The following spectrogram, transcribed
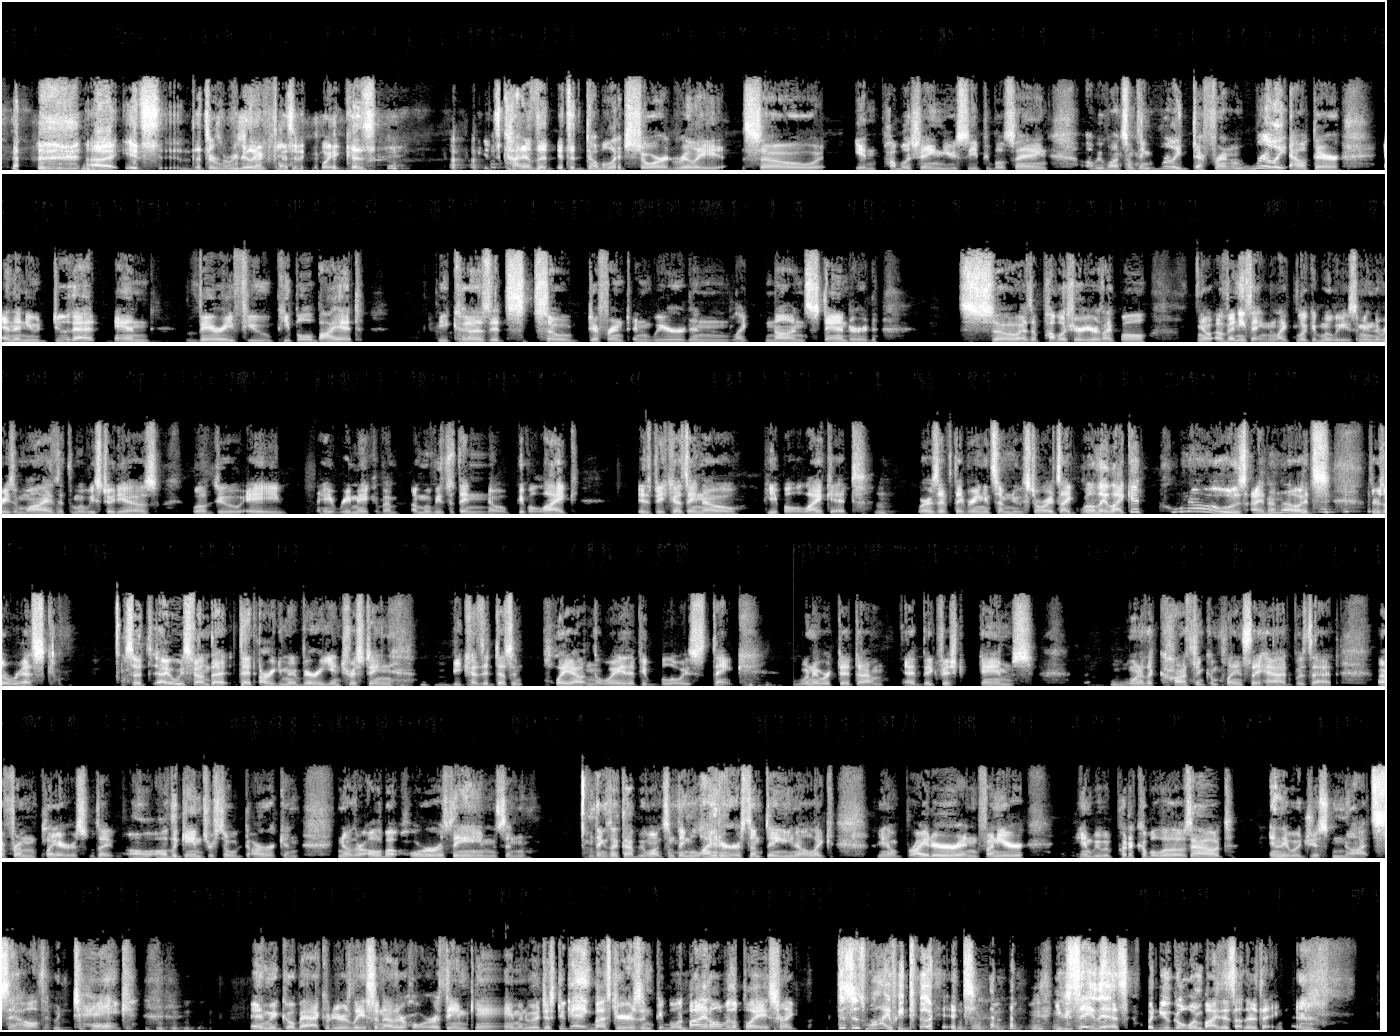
uh, it's that's a So really fascinating point because it's kind of the it's a double edged sword, really. So in publishing, you see people saying, "Oh, we want something really different, really out there," and then you do that, and very few people buy it because it's so different and weird and like non-standard. So as a publisher, you're like, well, you know, of anything, like look at movies. I mean, the reason why that the movie studios will do a a remake of a, a movie that they know people like is because they know people like it. Mm. Whereas if they bring in some new story, it's like, well, they like it. Who knows? I don't know. It's there's a risk. So I always found that that argument very interesting because it doesn't play out in the way that people always think. When I worked at um, at Big Fish Games, one of the constant complaints they had was that uh, from players was like, "Oh, all the games are so dark, and you know they're all about horror themes and, and things like that. We want something lighter, or something you know like you know brighter and funnier." And we would put a couple of those out, and they would just not sell. They would mm-hmm. tank. and we'd go back and we'd release another horror themed game, and we would just do gangbusters, and people would buy it all over the place. We're like, this is why we do it. you say this, but you go and buy this other thing.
